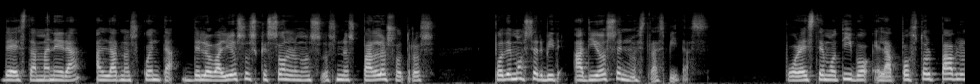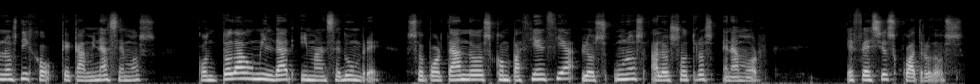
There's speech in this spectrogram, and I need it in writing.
De esta manera, al darnos cuenta de lo valiosos que son los unos para los otros, podemos servir a Dios en nuestras vidas. Por este motivo, el apóstol Pablo nos dijo que caminásemos con toda humildad y mansedumbre, soportándoos con paciencia los unos a los otros en amor. Efesios 4:2.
